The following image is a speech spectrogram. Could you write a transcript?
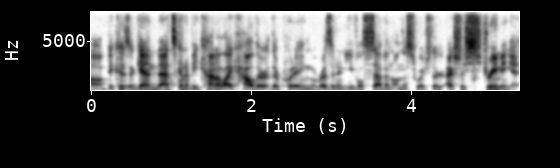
uh, because again that's going to be kind of like how they're they're putting resident evil 7 on the switch they're actually streaming it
